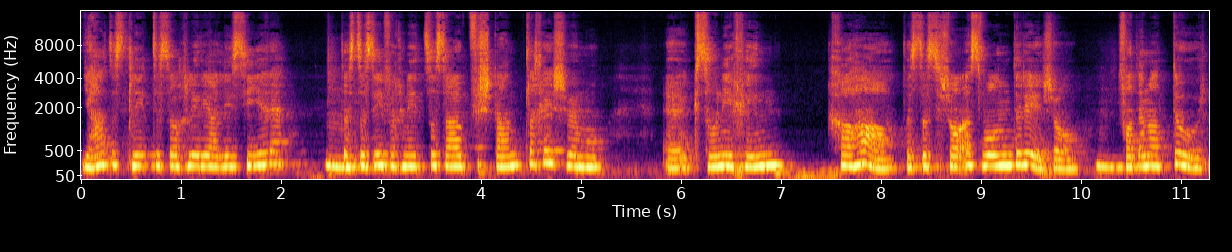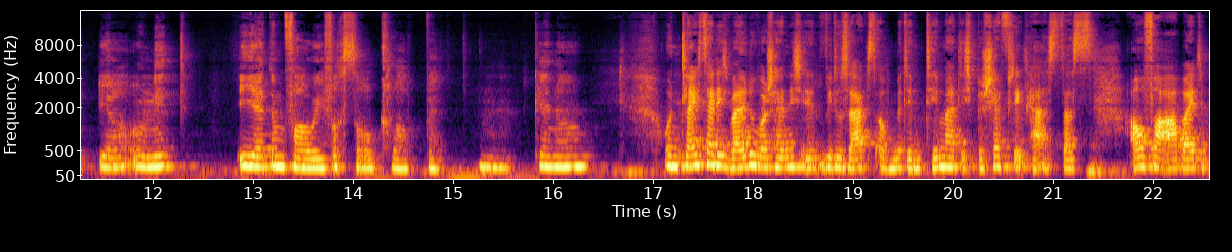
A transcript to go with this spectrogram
ja, dass die Leute so ein bisschen realisieren, mhm. dass das einfach nicht so selbstverständlich ist, wenn man äh, gesunde Kinder kann haben. Dass das schon ein Wunder ist, auch, mhm. von der Natur. Ja, und nicht in jedem Fall einfach so klappen. Mhm. Genau. Und gleichzeitig, weil du wahrscheinlich, wie du sagst, auch mit dem Thema dich beschäftigt hast, das aufgearbeitet,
